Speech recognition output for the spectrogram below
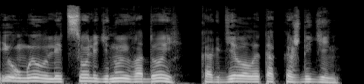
и умыл лицо ледяной водой, как делал это каждый день.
